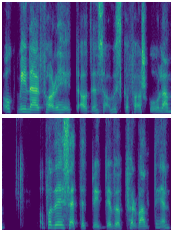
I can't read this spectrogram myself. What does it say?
och min erfarenhet av den samiska förskolan. Och på det sättet byggde vi upp förvaltningen.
